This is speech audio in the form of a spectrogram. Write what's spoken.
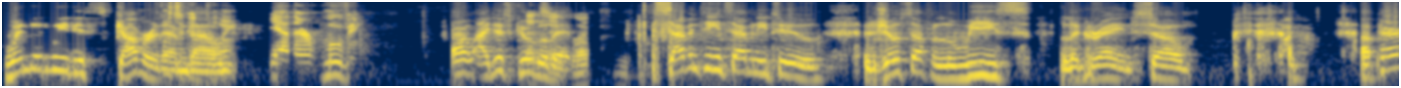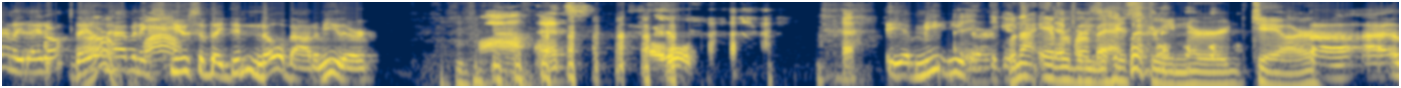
when did we discover That's a them good though? point. Yeah, they're moving. Oh, I just googled it. it. 1772, Joseph Louis Lagrange. So apparently they don't they don't Oh, have an wow. excuse if they didn't know about him either. Wow, that's Yeah, me either. Well, not be that far everybody's a history nerd, J.R. Uh, uh,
